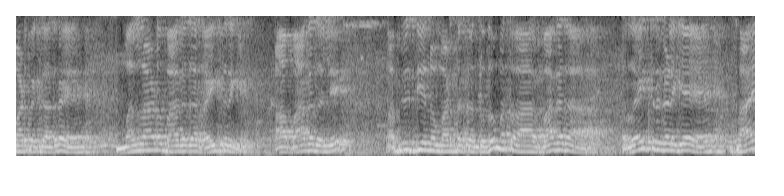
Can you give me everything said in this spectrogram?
ಮಾಡಬೇಕಾದ್ರೆ ಮಲ್ನಾಡು ಭಾಗದ ರೈತರಿಗೆ, ಆ ಭಾಗದಲ್ಲಿ ಅಭಿವೃದ್ಧಿಯನ್ನು ಮಾಡ್ತಕ್ಕಂಥದ್ದು ಮತ್ತು ಆ ಭಾಗದ ರೈತರುಗಳಿಗೆ ಸಹಾಯ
